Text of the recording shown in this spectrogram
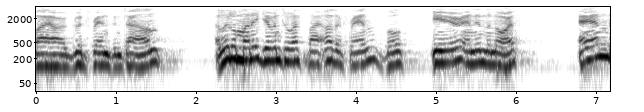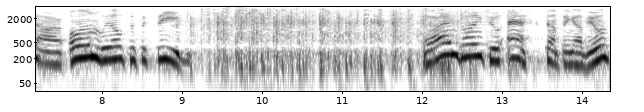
by our good friends in town, a little money given to us by other friends, both here and in the North, and our own will to succeed. So I'm going to ask something of you,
